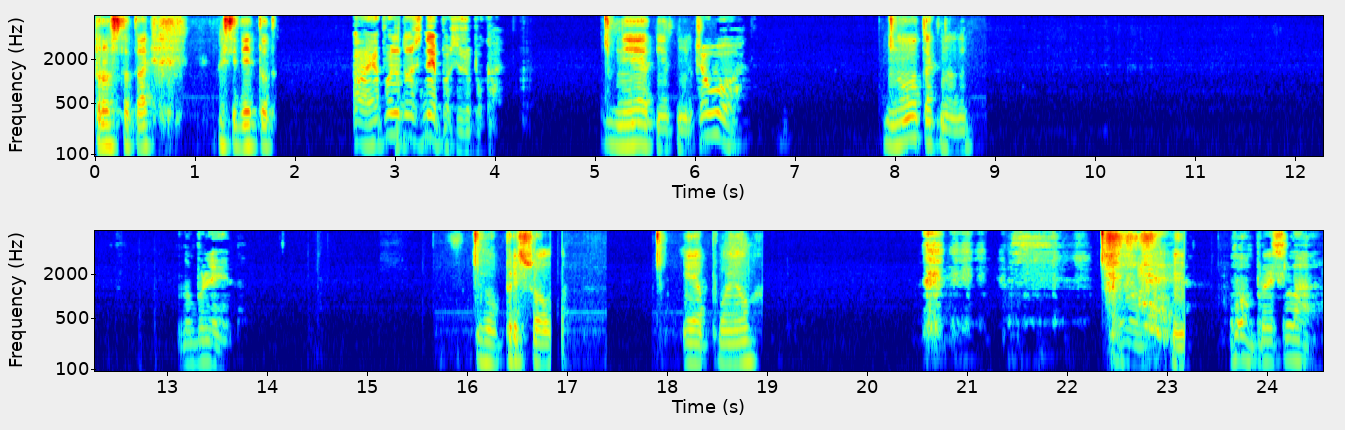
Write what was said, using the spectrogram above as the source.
просто так. Посидеть тут. А, я пойду до ней посижу пока. Нет, нет, нет. Чего? Ну, так надо. Ну блин. Ну, пришел. Я понял. О, пришла.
